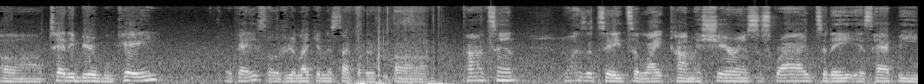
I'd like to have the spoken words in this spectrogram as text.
uh, teddy bear bouquet. Okay, so if you're liking this type of uh, content, don't hesitate to like, comment, share, and subscribe. Today is Happy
